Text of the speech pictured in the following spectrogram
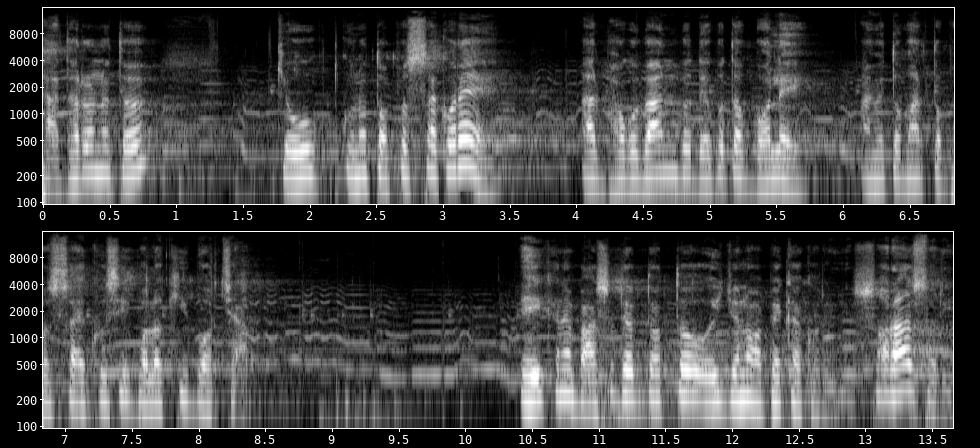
সাধারণত কেউ কোনো তপস্যা করে আর ভগবান বা দেবতা বলে, আমি তোমার তপস্যায় খুশি, বলো কি বর চাও? এইখানে বাসুদেব দত্ত ওই জন্য অপেক্ষা করেন। সরাসরি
